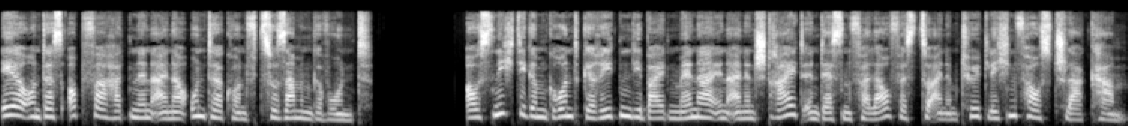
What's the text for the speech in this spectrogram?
Er und das Opfer hatten in einer Unterkunft zusammengewohnt. Aus nichtigem Grund gerieten die beiden Männer in einen Streit, in dessen Verlauf es zu einem tödlichen Faustschlag kam.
